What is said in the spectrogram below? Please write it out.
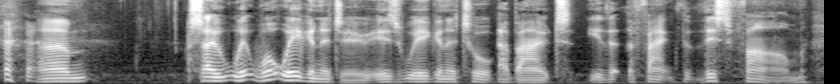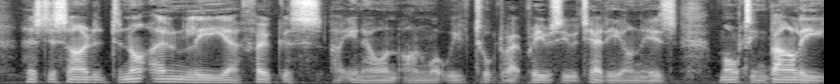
um, so what we're going to do is we're going to talk about the fact that this farm has decided to not only uh, focus, uh, you know, on, on what we've talked about previously with Teddy on his malting barley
